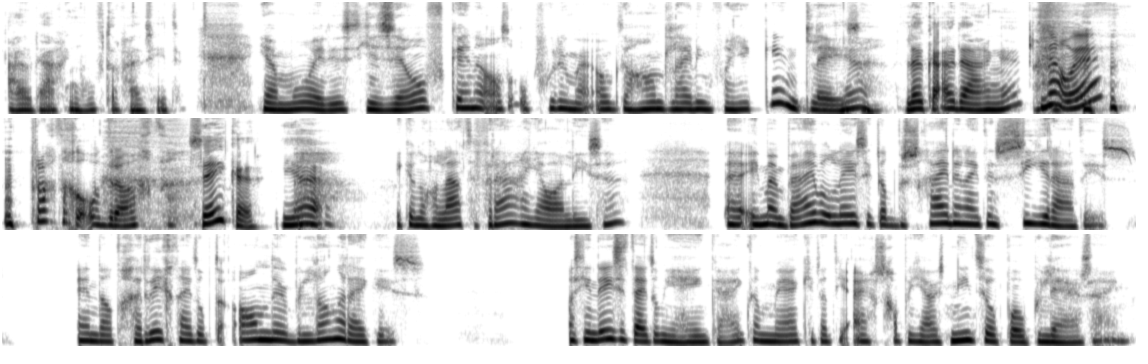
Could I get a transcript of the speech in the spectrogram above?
uitdaging hoef te gaan zitten? Ja, mooi. Dus jezelf kennen als opvoeder, maar ook de handleiding van je kind lezen. Ja, leuke uitdagingen. Nou hè, prachtige opdracht. Zeker, ja. Ik heb nog een laatste vraag aan jou, Alice. Uh, in mijn Bijbel lees ik dat bescheidenheid een sieraad is. En dat gerichtheid op de ander belangrijk is. Als je in deze tijd om je heen kijkt, dan merk je dat die eigenschappen juist niet zo populair zijn.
